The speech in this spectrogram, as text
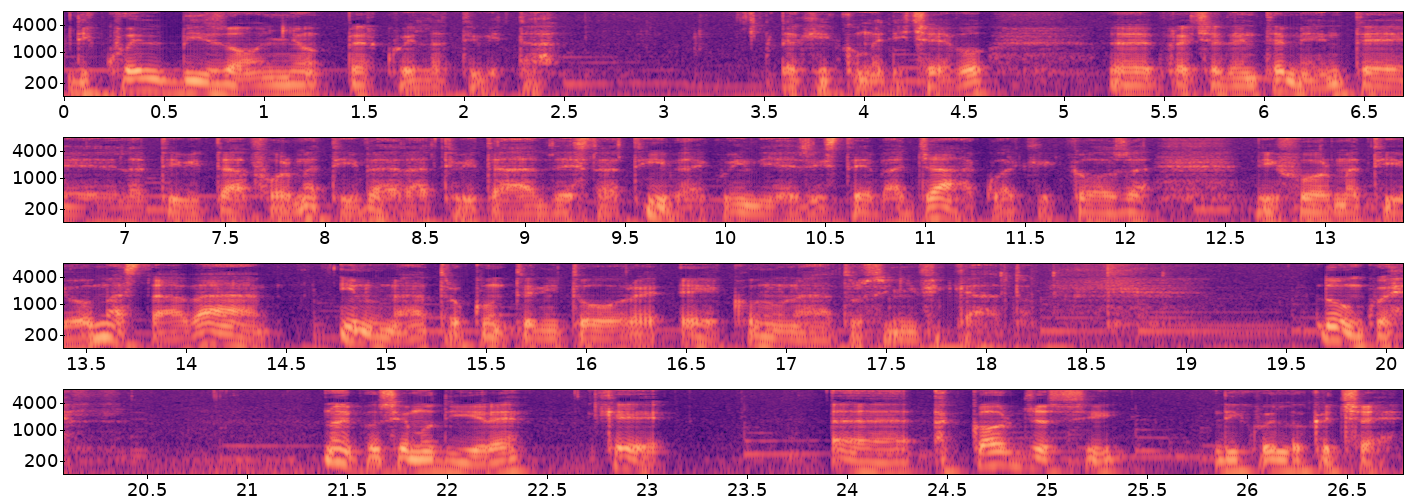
di quel bisogno per quell'attività. Perché, come dicevo, eh, precedentemente l'attività formativa era attività addestrativa e quindi esisteva già qualche cosa di formativo, ma stava in un altro contenitore e con un altro significato. Dunque, noi possiamo dire che eh, accorgersi di quello che c'è,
